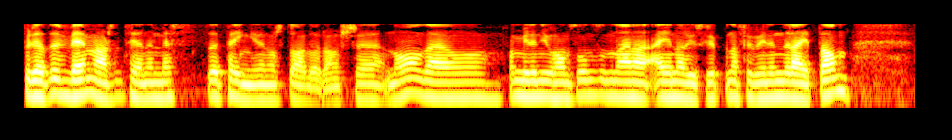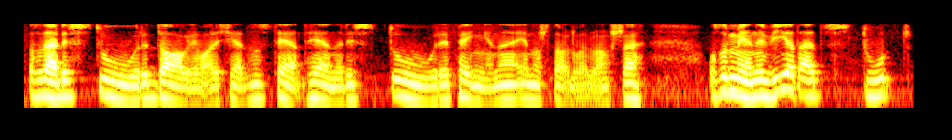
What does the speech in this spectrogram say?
Fordi at Hvem er det som tjener mest penger i norsk dagligvarebransje nå? Det er jo familien Johansson som er eier Norgesgruppen, og familien Reitan. Altså Det er de store dagligvarekjedene som tjener de store pengene i norsk dagligvarebransje. Og så mener vi at det er et stort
